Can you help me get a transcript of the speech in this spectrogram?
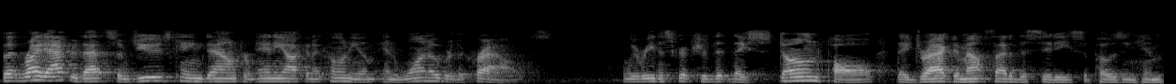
But right after that, some Jews came down from Antioch and Iconium and won over the crowds. And we read in Scripture that they stoned Paul, they dragged him outside of the city, supposing him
